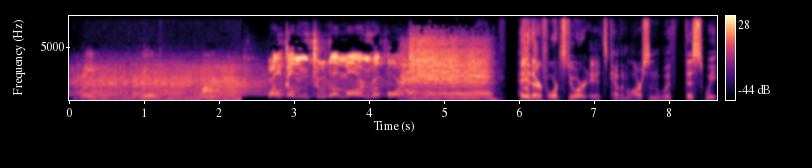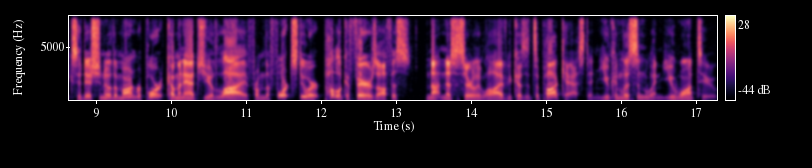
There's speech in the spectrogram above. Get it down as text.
Three, two, one. Welcome to the Marne Report. Hey there, Fort Stewart. It's Kevin Larson with this week's edition of the Marne Report coming at you live from the Fort Stewart Public Affairs Office. Not necessarily live because it's a podcast and you can listen when you want to.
